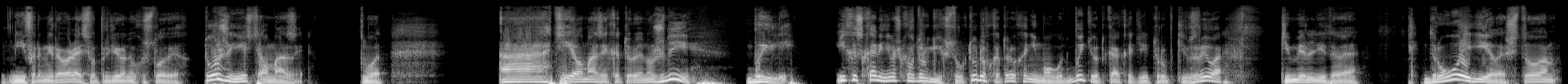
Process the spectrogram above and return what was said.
и формировались в определенных условиях, тоже есть алмазы. Вот. А те алмазы, которые нужны, были – их искали немножко в других структурах, в которых они могут быть, вот как эти трубки взрыва кимберлитовая. Другое дело, что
